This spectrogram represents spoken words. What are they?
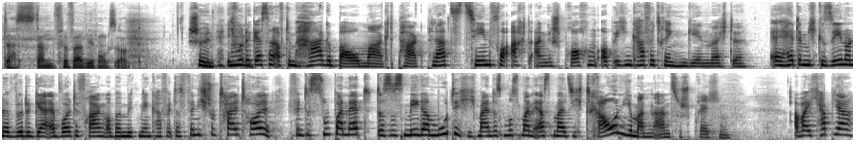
das dann für Verwirrung sorgt. Schön. Ich wurde gestern auf dem Hagebaumarkt-Parkplatz 10 vor 8 angesprochen, ob ich einen Kaffee trinken gehen möchte. Er hätte mich gesehen und er würde gerne, er wollte fragen, ob er mit mir einen Kaffee. Das finde ich total toll. Ich finde das super nett. Das ist mega mutig. Ich meine, das muss man erstmal sich trauen, jemanden anzusprechen. Aber ich habe ja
